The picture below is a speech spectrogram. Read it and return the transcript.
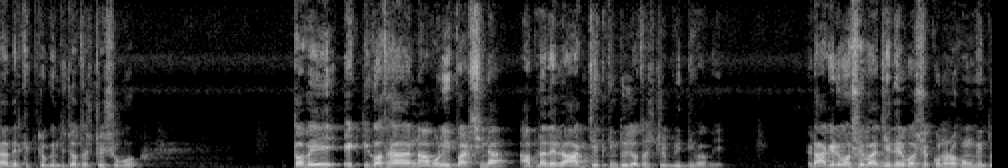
তাদের ক্ষেত্রেও কিন্তু যথেষ্টই শুভ। তবে একটি কথা না বলেই পারছি না, আপনাদের রাগ জেদ কিন্তু যথেষ্টই বৃদ্ধি পাবে। রাগের বসে বা জেদের বসে কোনো রকম কিন্তু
